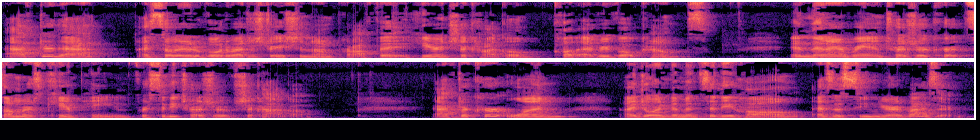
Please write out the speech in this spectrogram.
After that, I started a voter registration nonprofit here in Chicago called Every Vote Counts. And then I ran Treasurer Kurt Summers' campaign for City Treasurer of Chicago. After Kurt won, I joined him in City Hall as a senior advisor.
